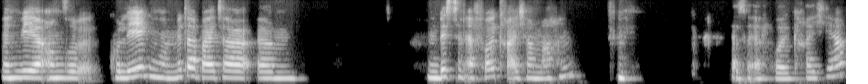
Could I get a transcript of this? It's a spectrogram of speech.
wenn wir unsere Kollegen und Mitarbeiter ähm, ein bisschen erfolgreicher machen, also erfolgreicher,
